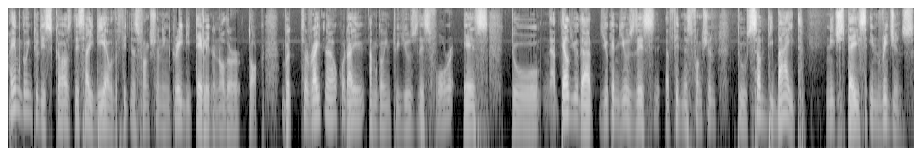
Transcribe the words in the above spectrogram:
I am going to discuss this idea of the fitness function in great detail in another talk, but right now what I am going to use this for is to uh, tell you that you can use this uh, fitness function to subdivide niche space in regions.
